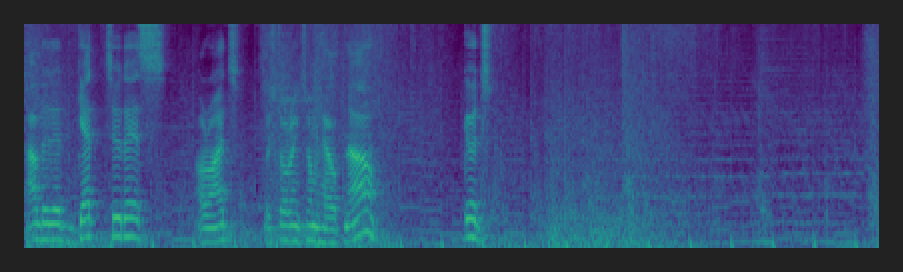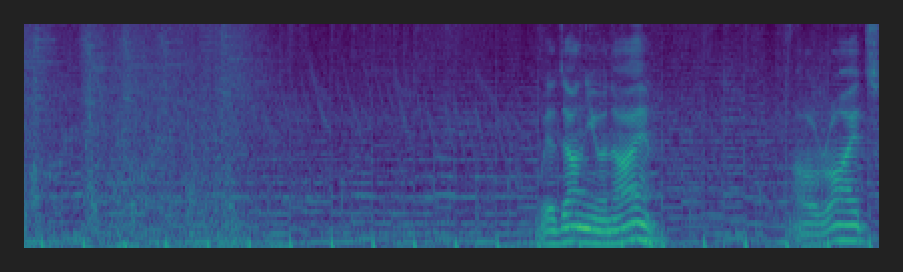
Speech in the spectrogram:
How did it get to this? Alright, restoring some health now. Good. We're done, you and I. Alright.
